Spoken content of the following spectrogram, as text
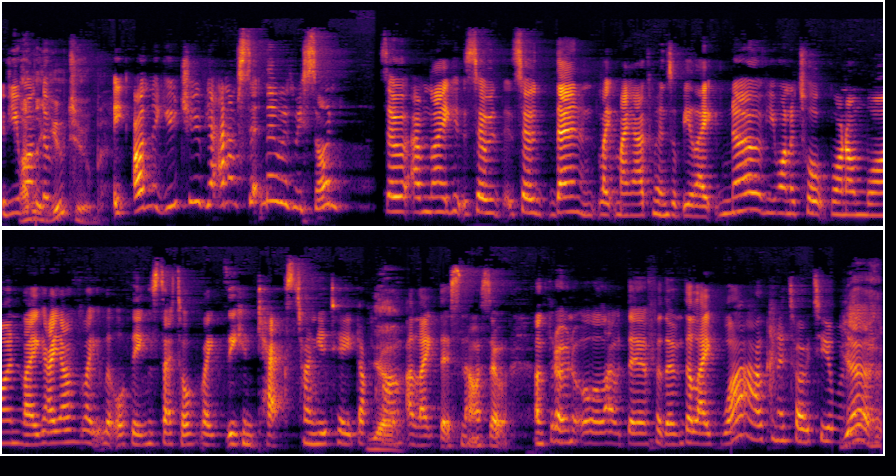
if you on want the the YouTube. on the YouTube, yeah, and I'm sitting there with my son. So I'm like, so so then like my admins will be like, no, if you want to talk one on one, like I have like little things set up, like you can text tanyatate.com. Yeah. I like this now, so I'm throwing it all out there for them. They're like, what? How can I talk to you? Yeah,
